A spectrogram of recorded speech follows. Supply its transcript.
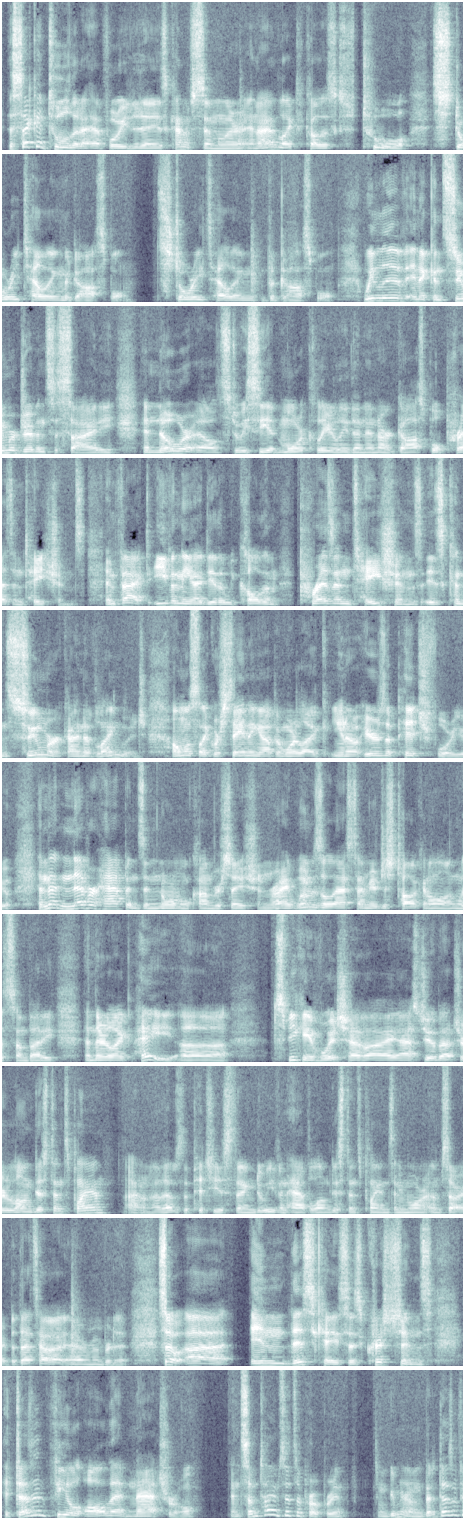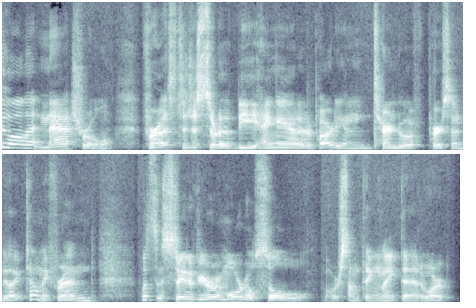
The second tool that I have for you today is kind of similar, and I'd like to call this tool storytelling the gospel storytelling the gospel. We live in a consumer driven society, and nowhere else do we see it more clearly than in our gospel presentations. In fact, even the idea that we call them presentations is consumer kind of language. Almost like we're standing up and we're like, you know, here's a pitch for you. And that never happens in normal conversation, right? When was the last time you're just talking along with somebody and they're like, hey, uh, Speaking of which, have I asked you about your long distance plan? I don't know, that was the pitchiest thing. Do we even have long distance plans anymore? I'm sorry, but that's how I, I remembered it. So, uh, in this case, as Christians, it doesn't feel all that natural, and sometimes it's appropriate, don't get me wrong, but it doesn't feel all that natural for us to just sort of be hanging out at a party and turn to a person and be like, Tell me, friend, what's the state of your immortal soul? Or something like that. Or,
